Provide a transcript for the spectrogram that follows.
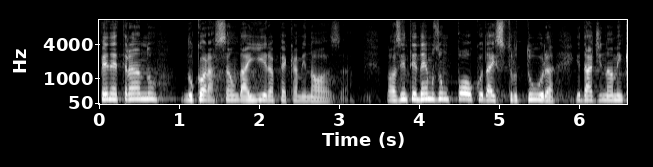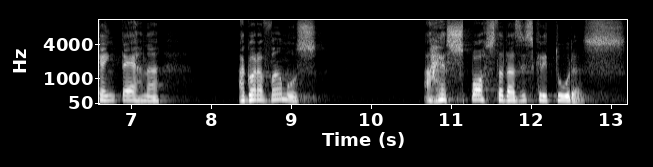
Penetrando no coração da ira pecaminosa, nós entendemos um pouco da estrutura e da dinâmica interna. Agora vamos à resposta das Escrituras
